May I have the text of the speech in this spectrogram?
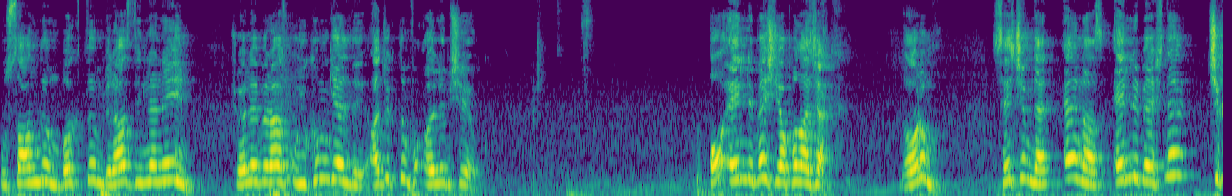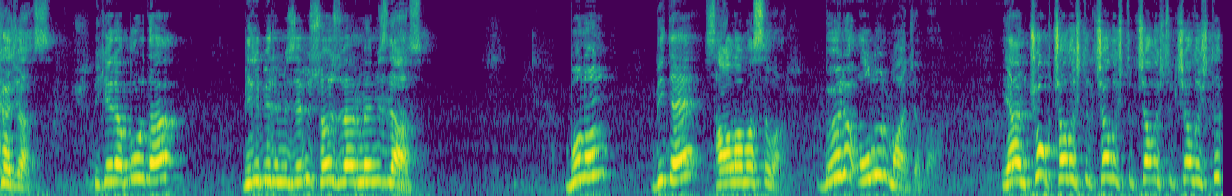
usandım, bıktım, biraz dinleneyim. Şöyle biraz uykum geldi, acıktım öyle bir şey yok. O 55 yapılacak. Doğru mu? Seçimden en az 55 ile çıkacağız. Bir kere burada birbirimize bir söz vermemiz lazım. Bunun bir de sağlaması var. Böyle olur mu acaba? Yani çok çalıştık, çalıştık, çalıştık, çalıştık.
